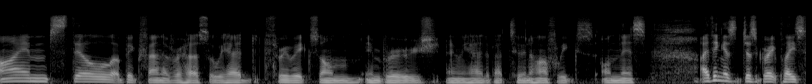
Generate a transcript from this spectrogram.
I'm still a big fan of rehearsal. We had three weeks on in Bruges, and we had about two and a half weeks on this. I think it's just a great place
